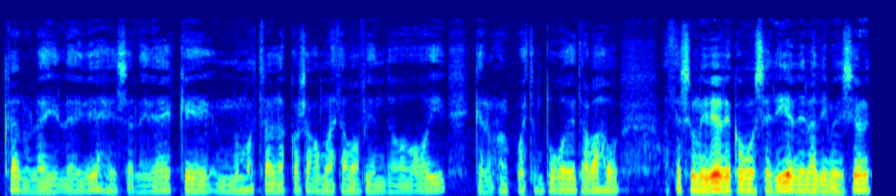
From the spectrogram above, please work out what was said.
Claro, la, idea es esa, la idea es que no mostrar las cosas como las estamos viendo hoy, que a lo mejor cuesta un poco de trabajo hacerse una idea de cómo sería, de las dimensiones,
